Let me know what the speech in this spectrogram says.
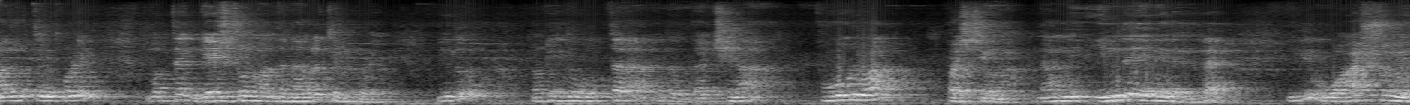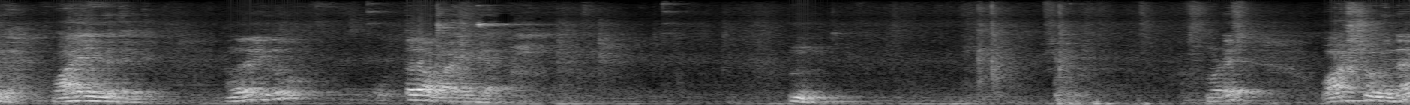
ನಾನು ತಿಳ್ಕೊಳ್ಳಿ. ಮತ್ತೆ ಗೆಸ್ಟ್ ರೂಮ್ ಅಂತ ನಾನು ತಿಳ್ಕೊಳ್ಳಿ. ಇದು ನೋಡಿ, ಇದು ಉತ್ತರ, ಇದು ದಕ್ಷಿಣ, ಪೂರ್ವ, ಪಶ್ಚಿಮ. ನನ್ನ ಹಿಂದೆ ಏನಿದೆ ಅಂದ್ರೆ ಇಲ್ಲಿ ವಾಶ್ರೂಮ್ ಇದೆ. ವಾಯುವ್ಯದಲ್ಲಿ. ಅಂದ್ರೆ ಇದು ಉತ್ತರ ವಾಯುವ್ಯ. ಹ್ಞೂ ನೋಡಿ ವಾಶ್ರೂಮ್ ಇದೆ.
